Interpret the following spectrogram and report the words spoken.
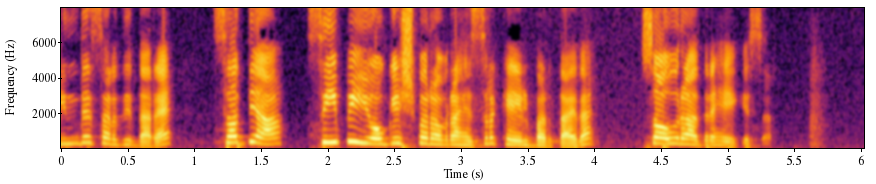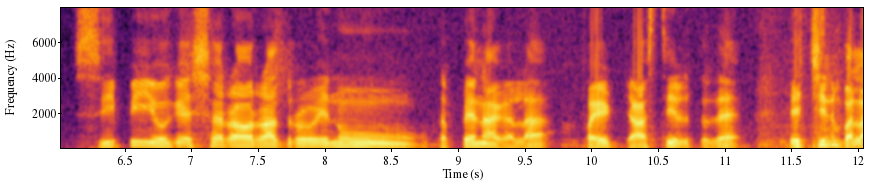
ಹಿಂದೆ ಸರಿದಿದ್ದಾರೆ. ಸದ್ಯ ಸಿ ಪಿ ಯೋಗೇಶ್ವರ್ ಅವರ ಹೆಸರು ಕೇಳಿ ಬರ್ತಾ ಇದೆ. ಸೊ ಅವರಾದ್ರೆ ಹೇಗೆ ಸರ್? ಸಿ ಪಿ ಯೋಗೇಶ್ವರ್ ಅವರಾದರೂ ಏನೂ ತಪ್ಪೇನಾಗಲ್ಲ. ಫೈಟ್ ಜಾಸ್ತಿ ಇರ್ತದೆ. ಹೆಚ್ಚಿನ ಬಲ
